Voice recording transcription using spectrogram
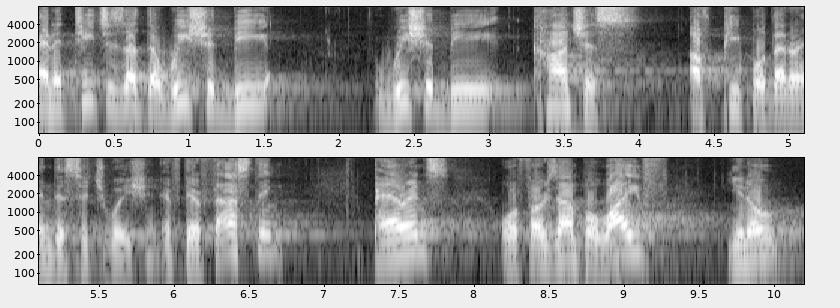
And it teaches us that we should be, we should be conscious of people that are in this situation. If they're fasting, parents, or for example, wife, you know,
